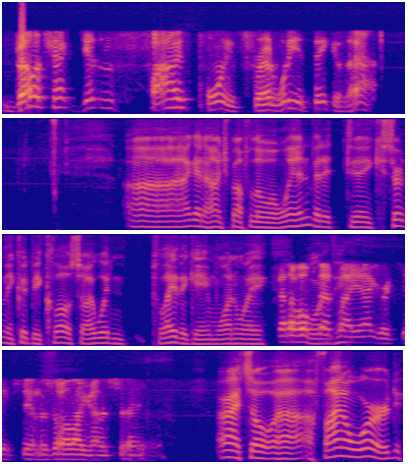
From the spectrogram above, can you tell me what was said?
Belichick getting five points. Fred, what do you think of that? Uh, I got a hunch Buffalo will win, but it uh, certainly could be close. So I wouldn't play the game one way. Got to hope that Viagra kicks in. Is all I got to say. All right. So uh, a final word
